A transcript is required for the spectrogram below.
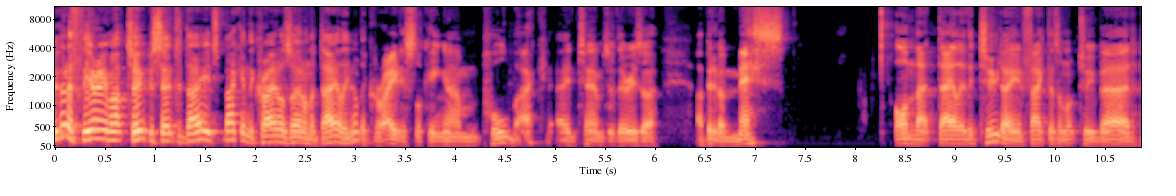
We've got Ethereum up 2% today. It's back in the cradle zone on the daily. Not the greatest looking um, pullback in terms of there is a, a bit of a mess on that daily. The two day, in fact, doesn't look too bad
